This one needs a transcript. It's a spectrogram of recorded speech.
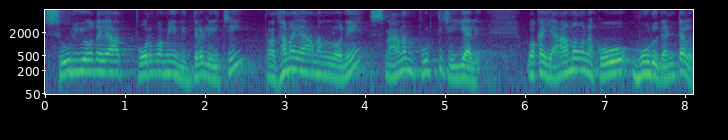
సూర్యోదయాత్ పూర్వమే నిద్రలేచి ప్రథమ యామంలోనే స్నానం పూర్తి చెయ్యాలి. ఒక యామమునకు మూడు గంటలు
